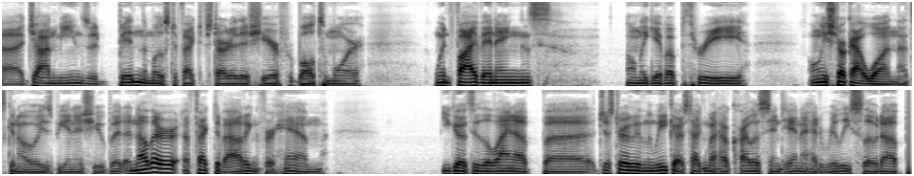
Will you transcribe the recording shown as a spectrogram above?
Uh, John Means had been the most effective starter this year for Baltimore. Went five innings, only gave up three, only struck out one. That's going to always be an issue. But another effective outing for him you go through the lineup uh, just earlier in the week, I was talking about how Carlos Santana had really slowed up.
